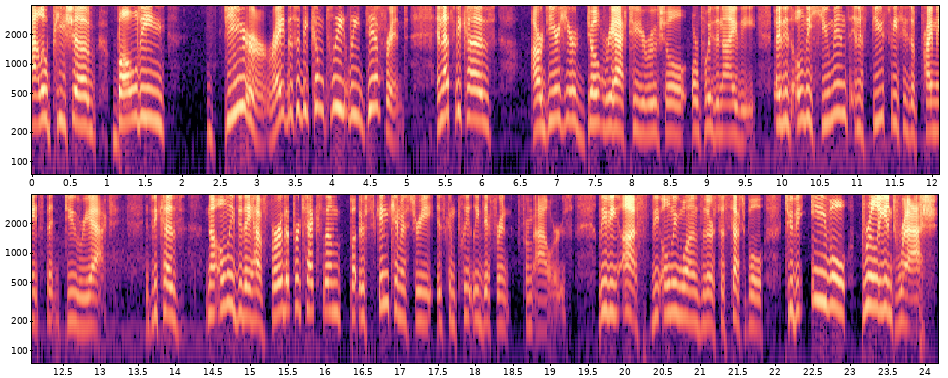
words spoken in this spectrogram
alopecia, balding deer, right? This would be completely different. And that's because our deer here don't react to urushiol or poison ivy. It is only humans and a few species of primates that do react. It's because not only do they have fur that protects them, but their skin chemistry is completely different from ours, leaving us the only ones that are susceptible to the evil, brilliant rash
